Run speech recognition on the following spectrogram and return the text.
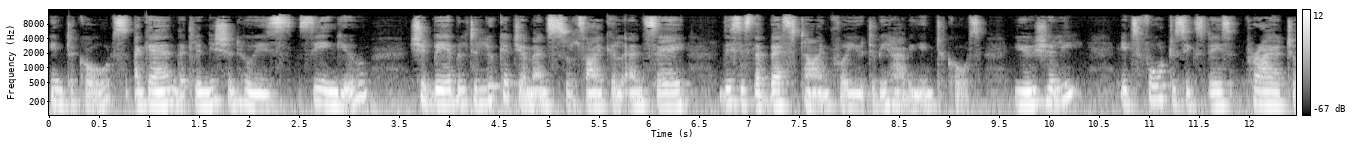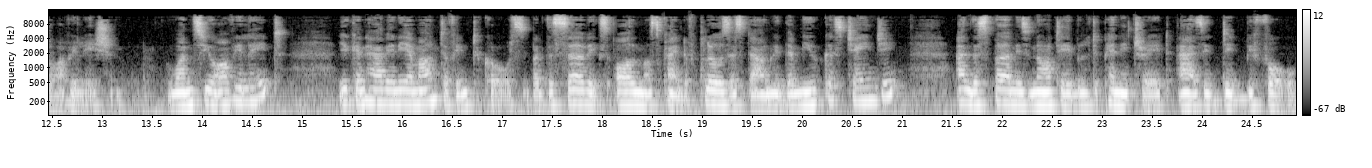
intercourse, again, the clinician who is seeing you should be able to look at your menstrual cycle and say, this is the best time for you to be having intercourse. Usually, it's four to six days prior to ovulation. Once you ovulate, you can have any amount of intercourse, but the cervix almost kind of closes down with the mucus changing, and the sperm is not able to penetrate as it did before.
